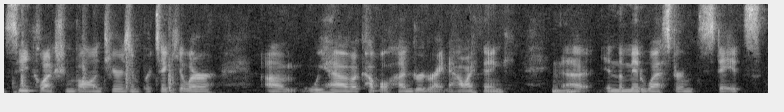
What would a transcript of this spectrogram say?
seed collection volunteers in particular um, we have a couple hundred right now, I think, mm-hmm. uh, in the Midwestern states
